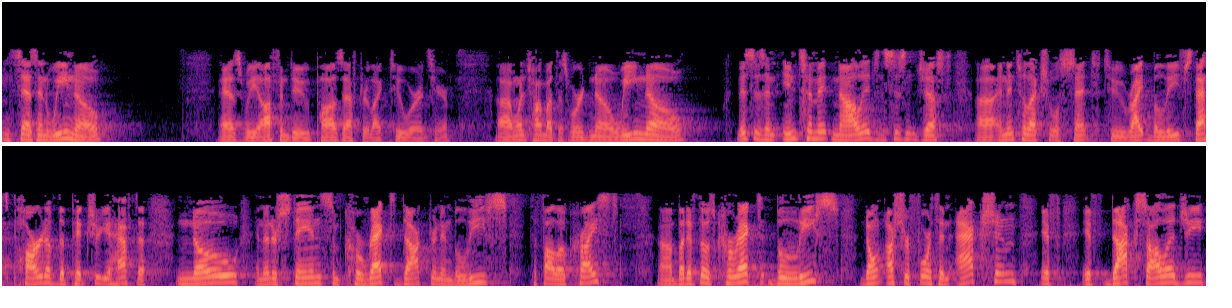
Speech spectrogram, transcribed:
It says, And we know, as we often do, pause after like two words here. Uh, I want to talk about this word know. We know this is an intimate knowledge. This isn't just uh, an intellectual assent to right beliefs. That's part of the picture. You have to know and understand some correct doctrine and beliefs to follow Christ. Uh, but if those correct beliefs don't usher forth an action, if, if doxology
